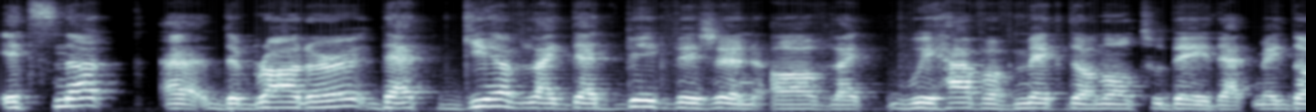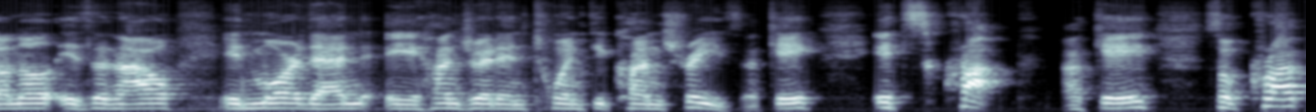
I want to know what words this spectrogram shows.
it's not uh, the brother that give like that big vision of like we have of McDonald today that McDonald is now in more than 120 countries okay it's Kroc Okay. So Kroc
